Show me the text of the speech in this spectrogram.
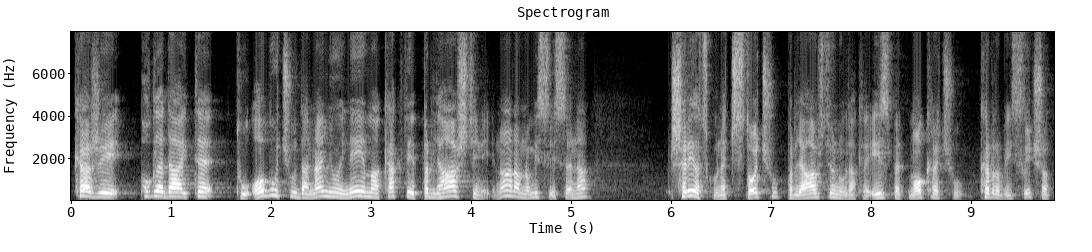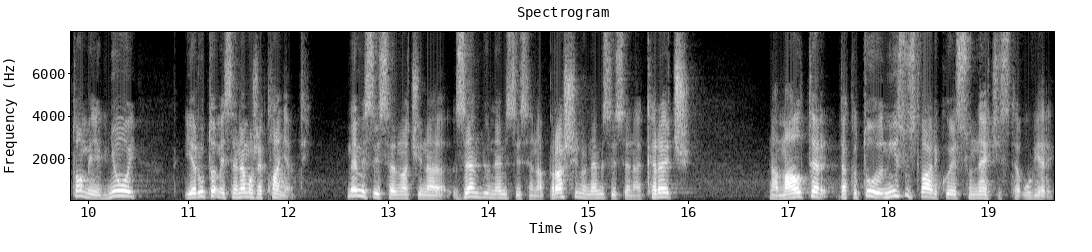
kaže, pogledajte tu obuću da na njoj nema kakve prljavštine. Naravno, misli se na šariatsku nečistoću, prljavštinu, dakle izmet, mokraću, krv i slično, tome je gnjoj, jer u tome se ne može klanjati. Ne misli se znači, na zemlju, ne misli se na prašinu, ne misli se na kreć, na malter. Dakle, to nisu stvari koje su nečiste u vjeri.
